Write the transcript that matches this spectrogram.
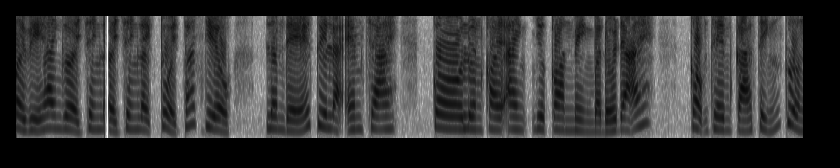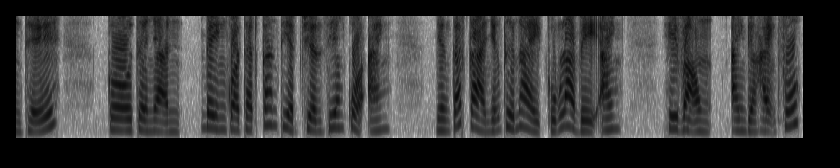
Bởi vì hai người chênh lệch chênh lệch tuổi tác nhiều, Lâm Đế tuy là em trai, cô luôn coi anh như con mình mà đối đãi, cộng thêm cá tính cường thế, cô thừa nhận mình quả thật can thiệp chuyện riêng của anh, nhưng tất cả những thứ này cũng là vì anh, hy vọng anh được hạnh phúc.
